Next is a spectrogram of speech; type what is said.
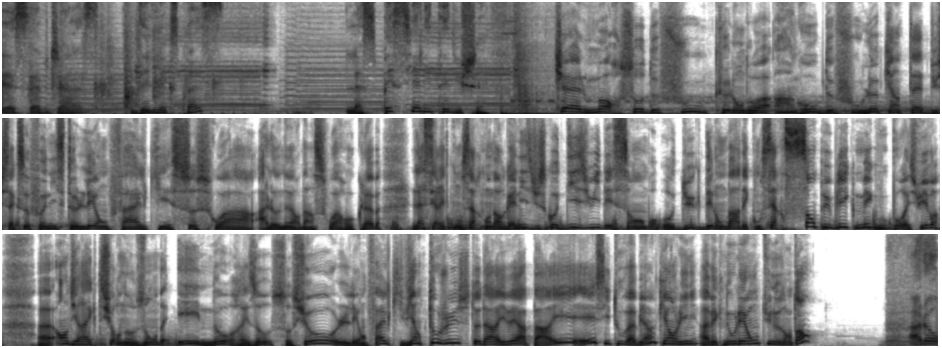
TSF Jazz, Daily Express, la spécialité du chef. Quel morceau de fou que l'on doit à un groupe de fous, le quintet du saxophoniste Léon Fall, qui est ce soir à l'honneur d'un soir au club. La série de concerts qu'on organise jusqu'au 18 décembre au Duc des Lombards, des concerts sans public, mais que vous pourrez suivre euh, en direct sur nos ondes et nos réseaux sociaux. Léon Fall qui vient tout juste d'arriver à Paris et si tout va bien, qui est en ligne avec nous. Léon, tu nous entends? Allô,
